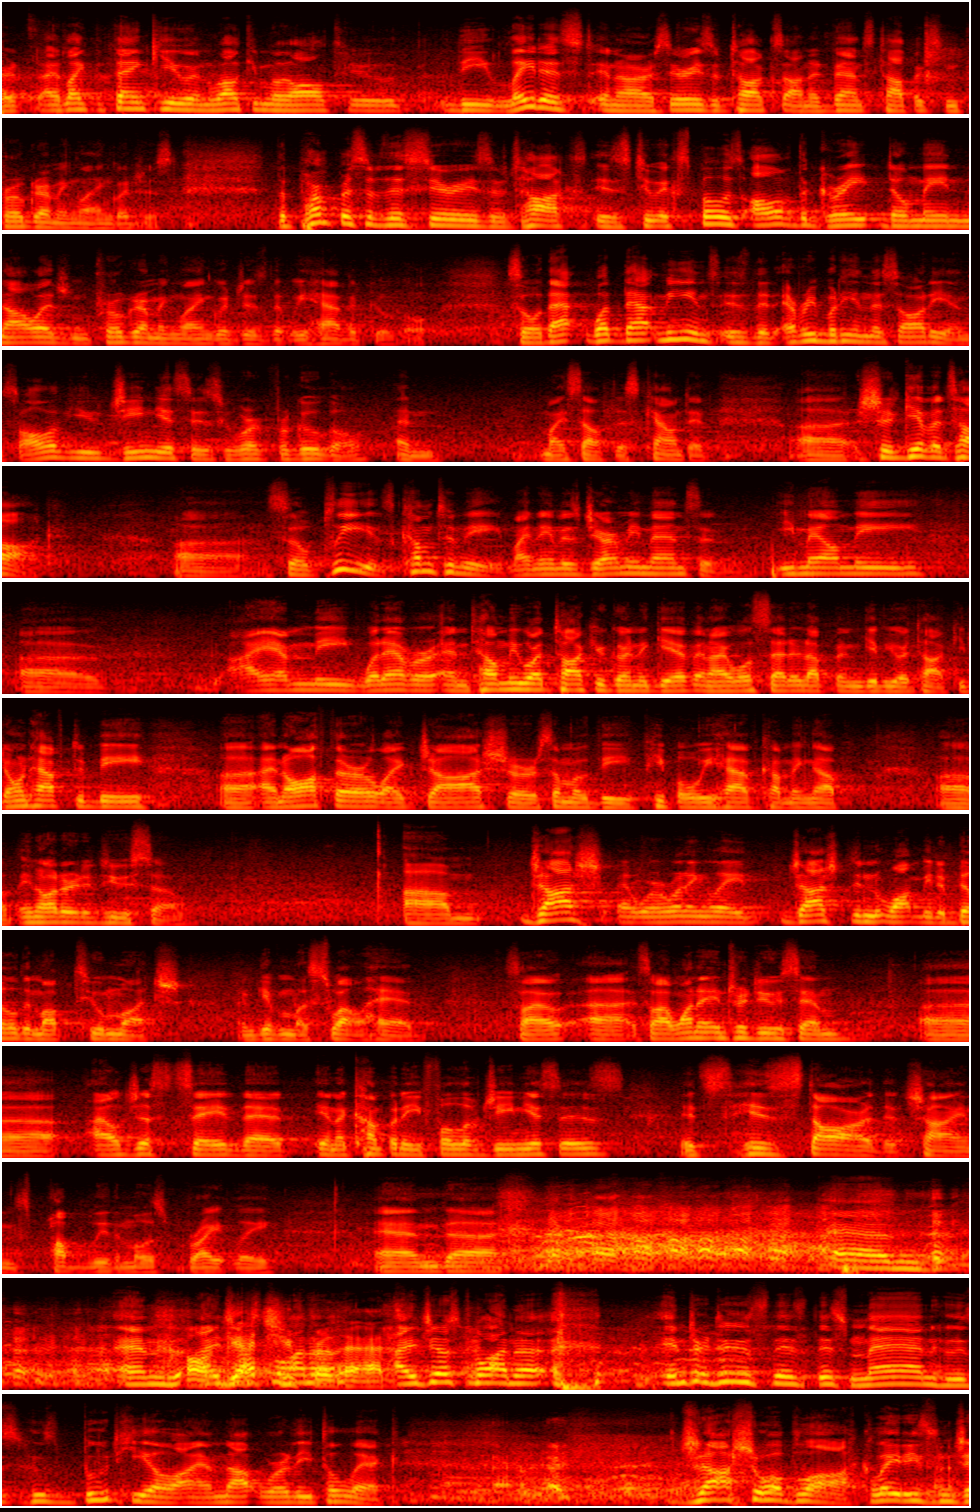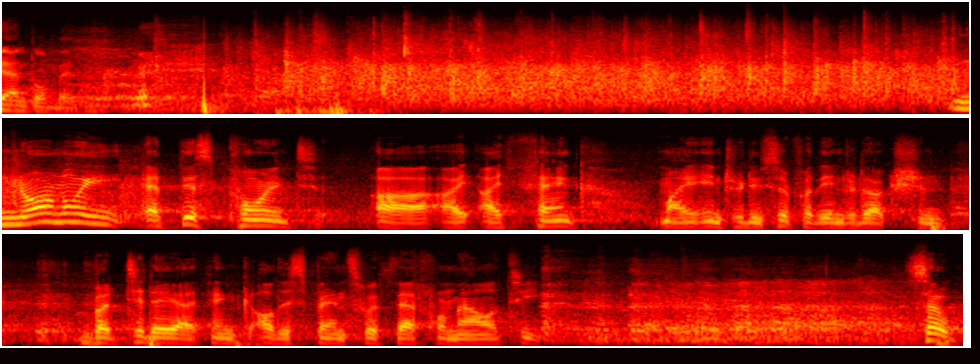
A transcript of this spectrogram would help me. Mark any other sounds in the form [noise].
I'd like to thank you and welcome you all to the latest in our series of talks on advanced topics in programming languages. The purpose of this series of talks is to expose all of the great domain knowledge in programming languages that we have at Google. So that, what that means is that everybody in this audience, all of you geniuses who work for Google, and myself discounted, uh, should give a talk. Uh, so please come to me. My name is Jeremy Manson. Email me. Uh, I am me, whatever, and tell me what talk you're going to give, and I will set it up and give you a talk. You don't have to be uh, an author like Josh or some of the people we have coming up uh, in order to do so. Um, Josh, and we're running late, Josh didn't want me to build him up too much and give him a swell head. So I, uh, so I want to introduce him. Uh, I'll just say that in a company full of geniuses, it's his star that shines probably the most brightly. And, uh, [laughs] and, and I'll I just get you wanna, for that. I just want to [laughs] introduce this, this man whose, whose boot heel I am not worthy to lick. Joshua Bloch, ladies and gentlemen. Normally, at this point, uh, I, I thank my introducer for the introduction, but today I think I'll dispense with that formality. so,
